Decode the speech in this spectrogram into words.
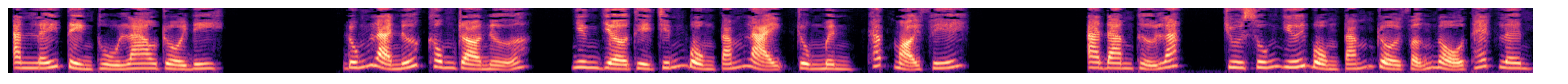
Anh lấy tiền thù lao rồi đi. Đúng là nước không rò nữa, nhưng giờ thì chính bồn tắm lại, trùng mình, khắp mọi phía. Adam thử lắc, chui xuống dưới bồn tắm rồi phẫn nộ thét lên.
